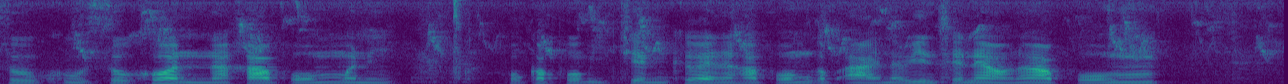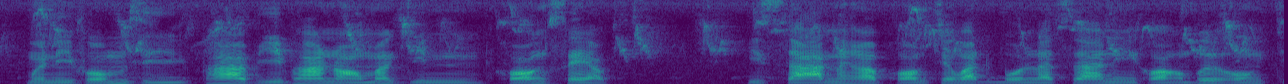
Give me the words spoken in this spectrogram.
สู่ขู่สู่คนนะครับผมวันนี้พบกับผมอีกเช่นเคยนะครับ ผมกับอายนวินชาแนลนะครับผมมื่อนี้ผมสีผ้าพี่ผ้าน้องมากินของแสบ อีสานนะครับ ของจังหวัดบนราชธานีของอำเภอของแจ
